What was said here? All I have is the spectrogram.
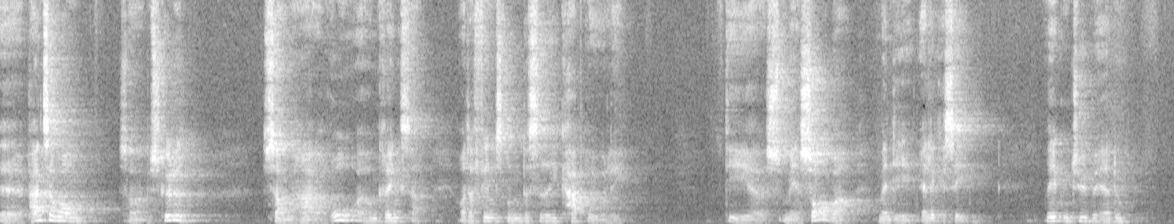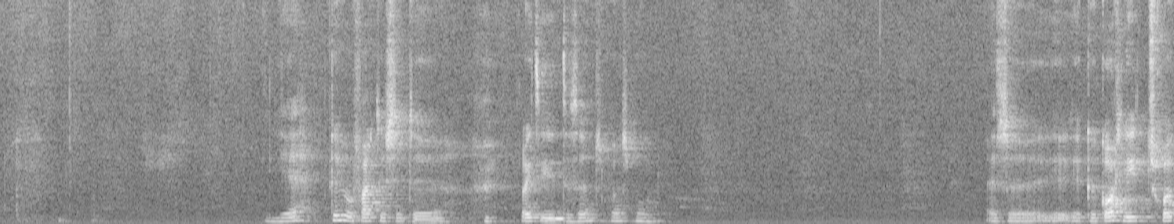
øh, panservogn, som er beskyttet, som har ro omkring sig, og der findes nogen, der sidder i cabriolet. De er mere sårbare, men de alle kan se den. Hvilken type er du? Ja, det er jo faktisk et øh, rigtig interessant spørgsmål. Altså, jeg, jeg kan godt lide tryg,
